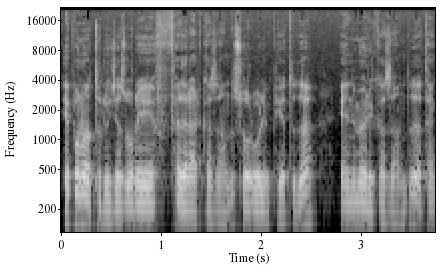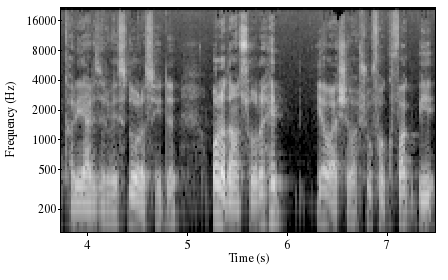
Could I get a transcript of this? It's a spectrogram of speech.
Hep onu hatırlayacağız. Orayı Federer kazandı. Sonra olimpiyatı da Andy Murray kazandı. Zaten kariyer zirvesi de orasıydı. Oradan sonra hep yavaş yavaş ufak ufak bir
